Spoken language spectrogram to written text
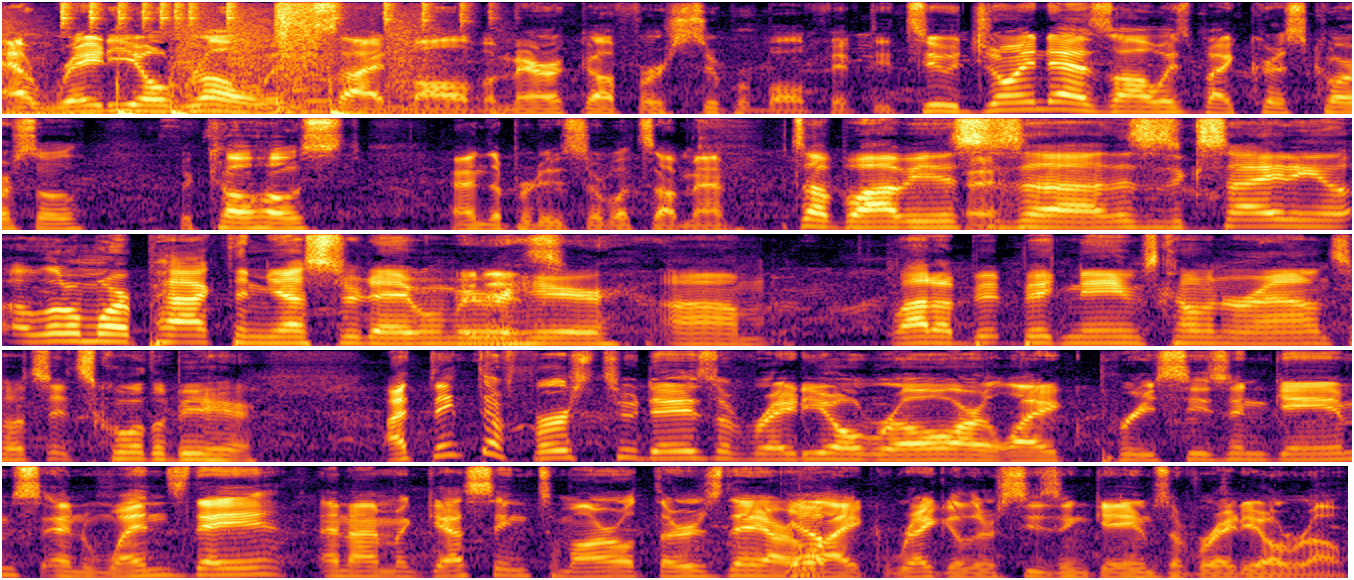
at Radio Row inside Mall of America for Super Bowl 52. Joined, as always, by Chris Corso, the co-host and the producer. What's up, man? What's up, Bobby? This Hey. is uh, this is exciting. A, a little more packed than yesterday when we It were is. here. Um, a lot of big, big names coming around, so it's it's cool to be here. I think the first two days of Radio Row are like preseason games, and Wednesday, and I'm guessing tomorrow, Thursday, are Yep. like regular season games of Radio Row.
